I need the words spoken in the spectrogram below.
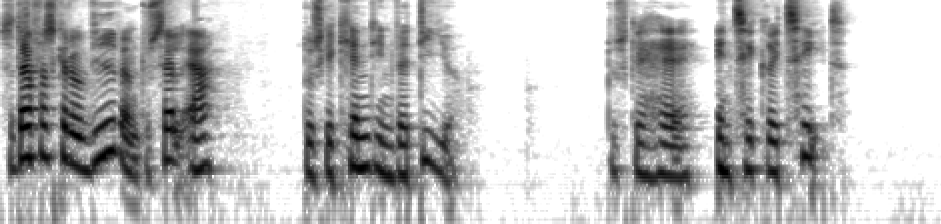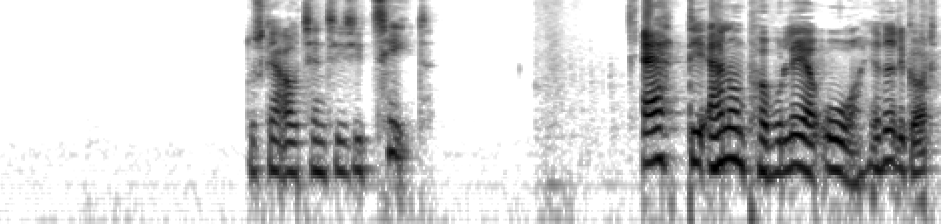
Så derfor skal du vide, hvem du selv er. Du skal kende dine værdier. Du skal have integritet. Du skal have autenticitet. Ja, det er nogle populære ord, jeg ved det godt.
